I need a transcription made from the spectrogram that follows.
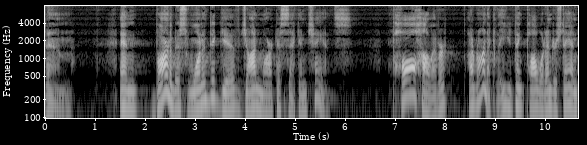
them. And Barnabas wanted to give John Mark a second chance. Paul, however, ironically, you'd think Paul would understand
